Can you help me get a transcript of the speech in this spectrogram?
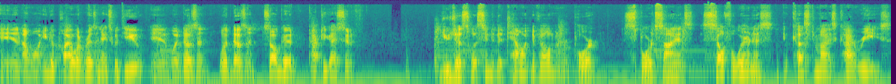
And I want you to apply what resonates with you and what doesn't, what doesn't. It's all good. Talk to you guys soon. You just listened to the Talent Development Report, Sports Science, Self Awareness, and Customized Kyrie's.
